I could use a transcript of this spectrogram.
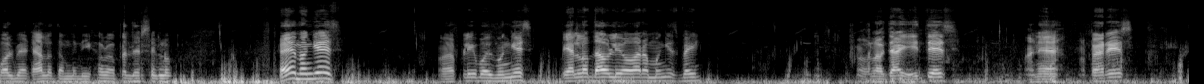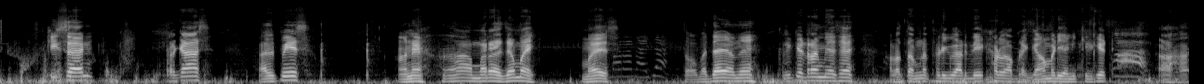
બોલ બેટ, હાલો તમને દેખાડો આપણે દર્શક લોકો. હે, મંગેશ? પ્લે બોય મંગેશ. પહેલો દાવ લેવાવાળા મંગેશભાઈ. ઓલો જાય હિતેશ અને પરેશ, કિશન, પ્રકાશ, અલ્પેશ અને હા, અમારા જમાઈ, મહેશ. તો બધાય અમે ક્રિકેટ રમીએ છીએ. હવે તમને થોડી વાર દેખાડો આપણે ગામડિયાની ક્રિકેટ. હા હા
